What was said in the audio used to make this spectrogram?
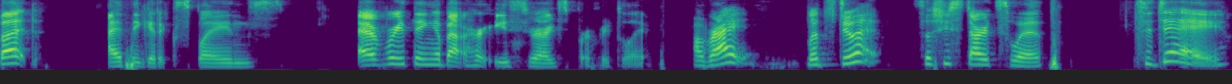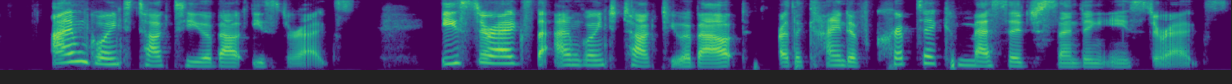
But I think it explains everything about her Easter eggs perfectly. All right, let's do it. So she starts with Today, I'm going to talk to you about Easter eggs. Easter eggs that I'm going to talk to you about are the kind of cryptic message sending Easter eggs.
